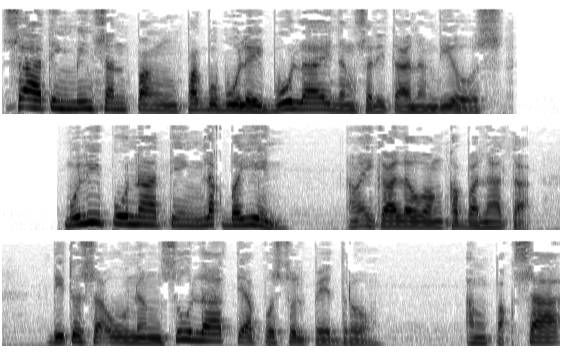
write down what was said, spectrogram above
Sa ating minsan pang pagbubulay-bulay ng salita ng Diyos, muli po nating lakbayin ang ikalawang kabanata dito sa unang sulat ni Apostol Pedro. Ang paksa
